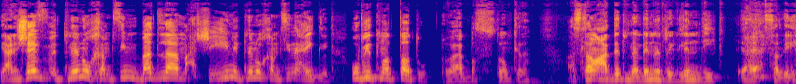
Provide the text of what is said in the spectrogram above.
يعني شايف 52 بدلة محشيين 52 عجل وبيتنططوا. هو قاعد باصص لهم كده. أصل أنا عديت ما بين الرجلين دي. هيحصل إيه؟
